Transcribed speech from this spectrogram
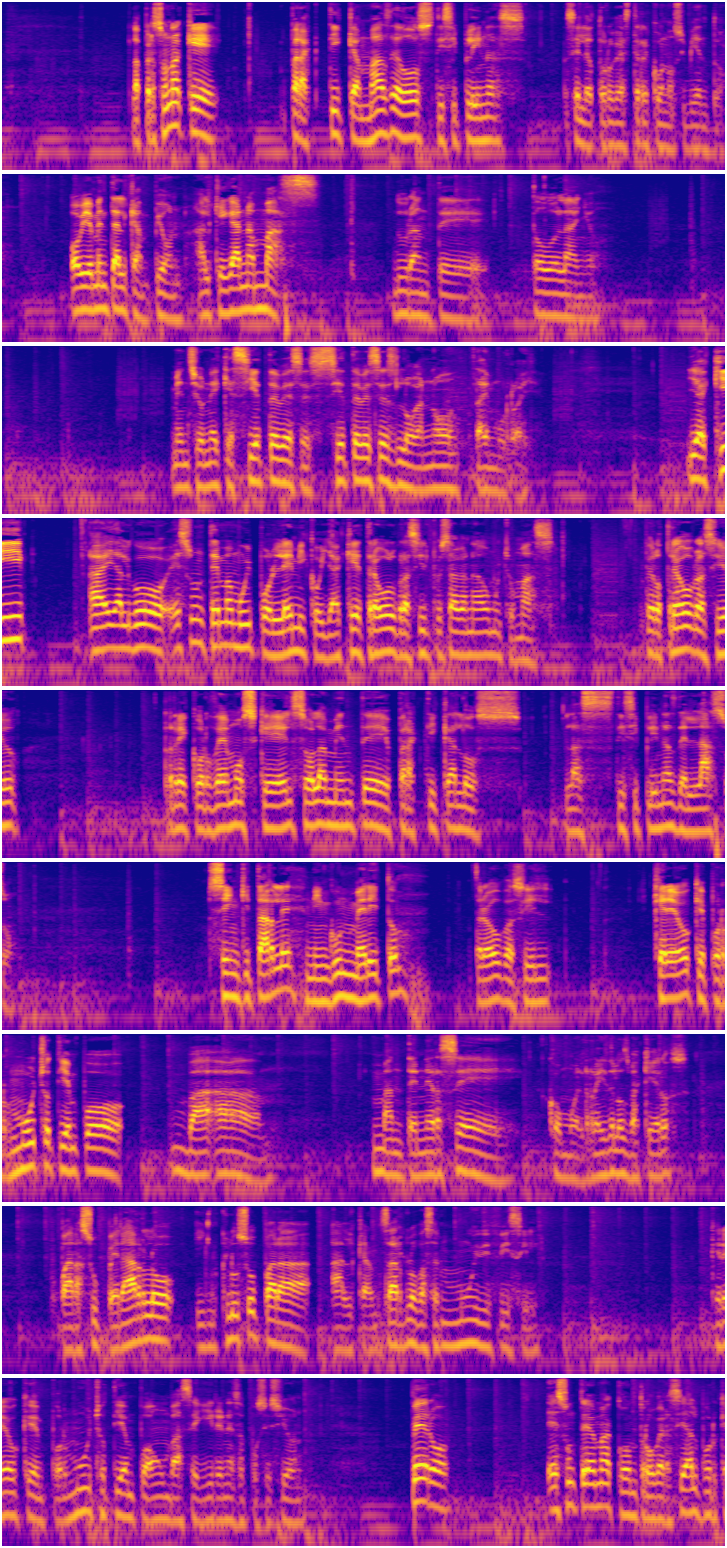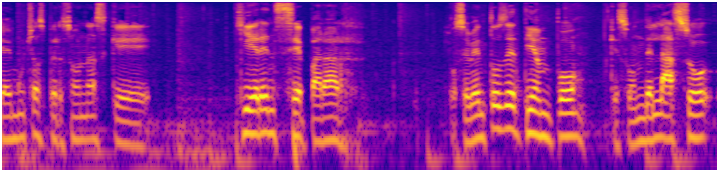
La persona que practica más de dos disciplinas se le otorga este reconocimiento obviamente al campeón, al que gana más durante todo el año. Mencioné que siete veces, siete veces lo ganó Ty Murray. Y aquí hay algo, es un tema muy polémico ya que Trevor Brasil pues ha ganado mucho más. Pero Trevor Brasil, recordemos que él solamente practica los, las disciplinas de lazo sin quitarle ningún mérito, Trevor Basil creo que por mucho tiempo va a mantenerse como el rey de los vaqueros. Para superarlo, incluso para alcanzarlo, va a ser muy difícil. Creo que por mucho tiempo aún va a seguir en esa posición. Pero es un tema controversial porque hay muchas personas que quieren separar los eventos de tiempo, que son de lazo,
